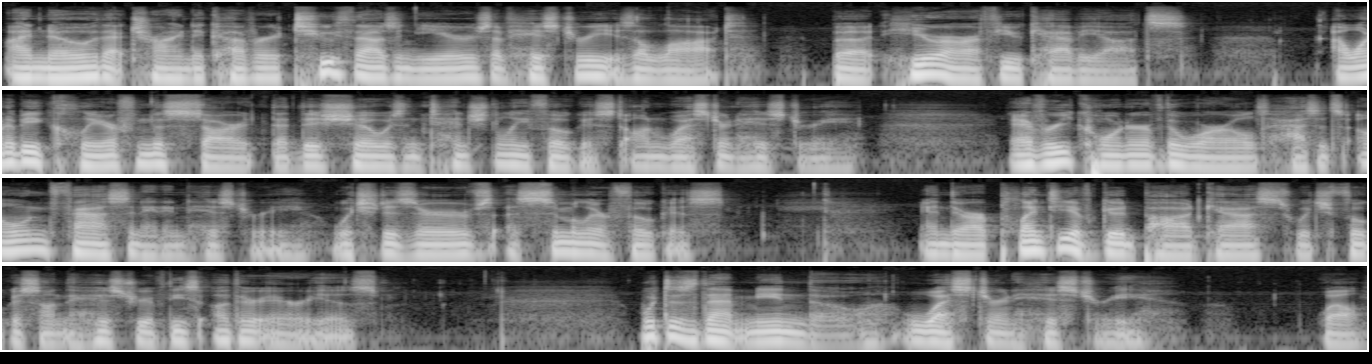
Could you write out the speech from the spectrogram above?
I know that trying to cover 2,000 years of history is a lot, but here are a few caveats. I want to be clear from the start that this show is intentionally focused on Western history. Every corner of the world has its own fascinating history, which deserves a similar focus. And there are plenty of good podcasts which focus on the history of these other areas. What does that mean, though, Western history? Well,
